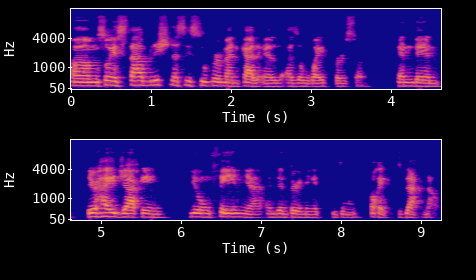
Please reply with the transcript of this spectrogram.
um, so established na si Superman Kal-El as a white person. And then they're hijacking yung fame niya and then turning it into, okay, it's black now.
